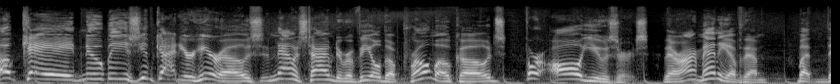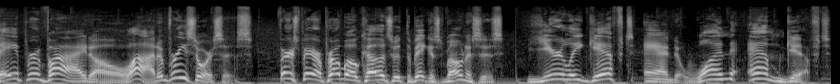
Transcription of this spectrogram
Okay, newbies, you've got your heroes. Now it's time to reveal the promo codes for all users. There aren't many of them, but they provide a lot of resources. First pair of promo codes with the biggest bonuses Yearly Gift and 1M Gift.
